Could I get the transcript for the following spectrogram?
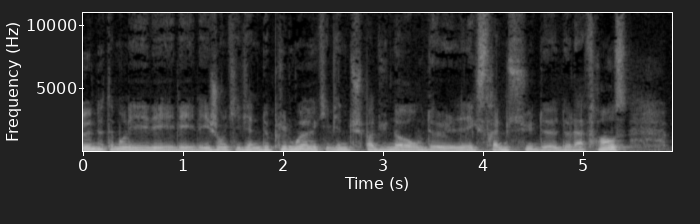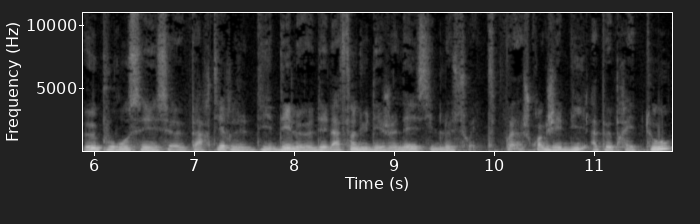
eux, notamment les, les, les, gens qui viennent de plus loin, qui viennent, je sais pas, du nord ou de l'extrême sud de, la France, eux pourront partir dès, le, dès la fin du déjeuner s'ils le souhaitent. Voilà, je crois que j'ai dit à peu près tout.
